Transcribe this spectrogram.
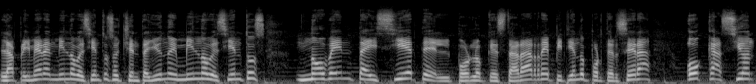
La primera en 1981 y 1997, por lo que estará repitiendo por tercera ocasión.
